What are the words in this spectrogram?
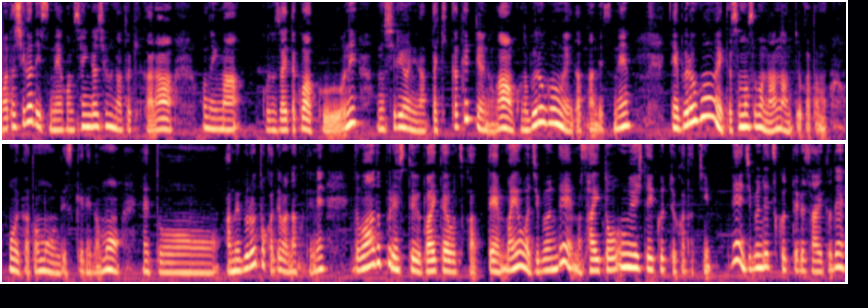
私がですねこの専業主婦の時からこの今この在宅ワークをねあのするようになったきっかけっていうのがこのブログ運営だったんですね。でブログ運営ってそもそも何なんという方も多いかと思うんですけれども、えっと、アメブロとかではなくてねワードプレスという媒体を使って、まあ、要は自分でサイトを運営していくっていう形で自分で作ってるサイトで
